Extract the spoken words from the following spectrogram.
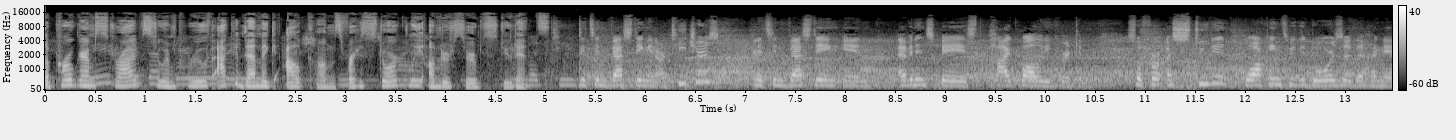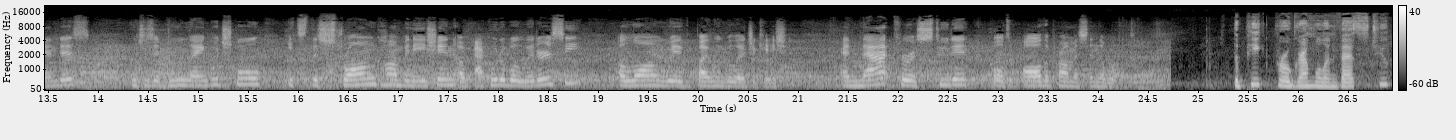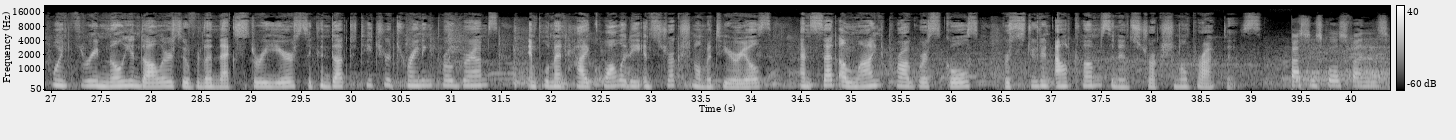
The program strives to improve academic outcomes for historically underserved students. It's investing in our teachers and it's investing in evidence based, high quality curriculum. So, for a student walking through the doors of the Hernandez, which is a dual language school, it's the strong combination of equitable literacy along with bilingual education. And that, for a student, holds all the promise in the world. The PEAK program will invest $2.3 million over the next three years to conduct teacher training programs, implement high quality instructional materials, and set aligned progress goals for student outcomes and instructional practice. Boston Schools Fund's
